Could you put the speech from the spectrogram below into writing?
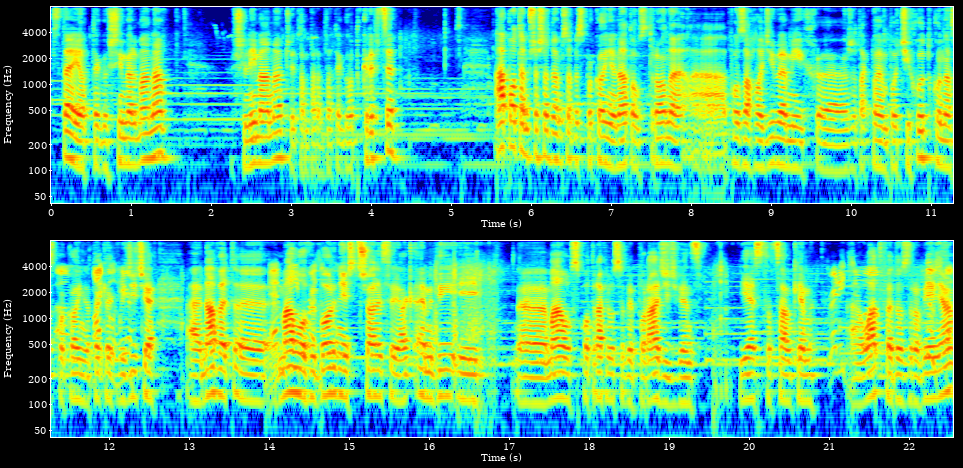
z tej od tego Schimmelmana, Schlimana, czy tam prawda tego odkrywcy. A potem przeszedłem sobie spokojnie na tą stronę, a pozachodziłem ich, e, że tak powiem, po cichutku, na spokojnie. Tak jak widzicie, e, nawet e, mało wybornie strzelcy jak MD i Mouse potrafią sobie poradzić, więc jest to całkiem łatwe do zrobienia.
